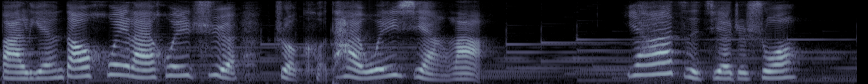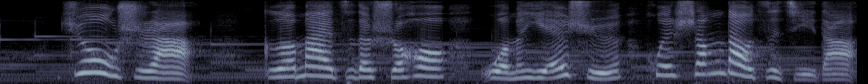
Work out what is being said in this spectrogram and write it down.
把镰刀挥来挥去，这可太危险了。”鸭子接着说：“就是啊，割麦子的时候，我们也许会伤到自己的，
